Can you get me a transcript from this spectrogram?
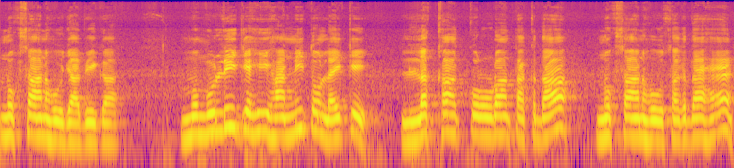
ਨੁਕਸਾਨ ਹੋ ਜਾਵੇਗਾ। ਮਾਮੂਲੀ ਜਿਹੀ ਹਾਨੀ ਤੋਂ ਲੈ ਕੇ ਲੱਖਾਂ ਕਰੋੜਾਂ ਤੱਕ ਦਾ ਨੁਕਸਾਨ ਹੋ ਸਕਦਾ ਹੈ।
